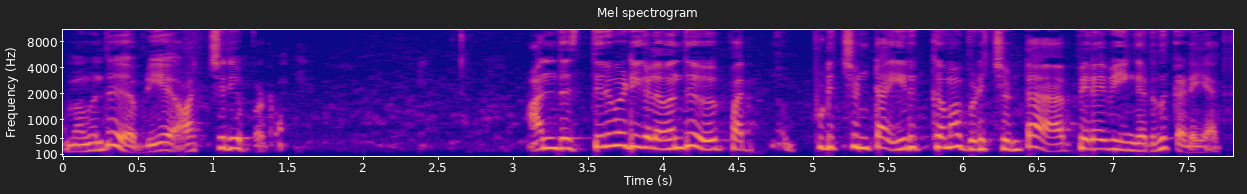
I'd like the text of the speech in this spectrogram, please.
நம்ம வந்து அப்படியே ஆச்சரியப்படுறோம். அந்த திருவடிகளை வந்து பத் பிடிச்சுட்டா இறுக்கமா பிடிச்சுட்டா பிறவிங்கிறது கிடையாது.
